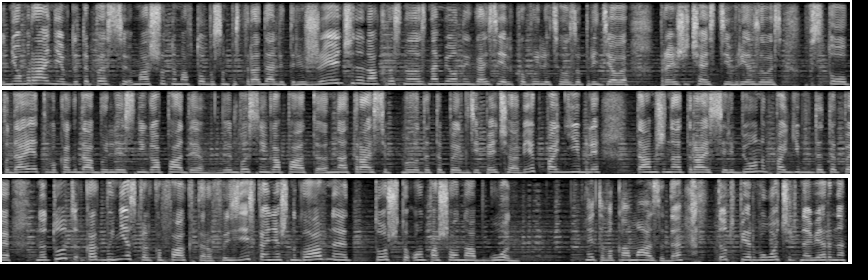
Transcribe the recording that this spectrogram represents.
Днем ранее в ДТП с маршрутным автобусом пострадали три женщины. На краснознаменной газелька вылетела за пределы проезжей части и врезалась в столб. До этого, когда были снегопады, был снегопад на трассе, было ДТП, где пять человек погибли. Там же на трассе ребенок погиб в ДТП. Но тут как бы несколько факторов. И здесь, конечно, главное то, что он пошел на обгон этого КАМАЗа, да, тут в первую очередь, наверное,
